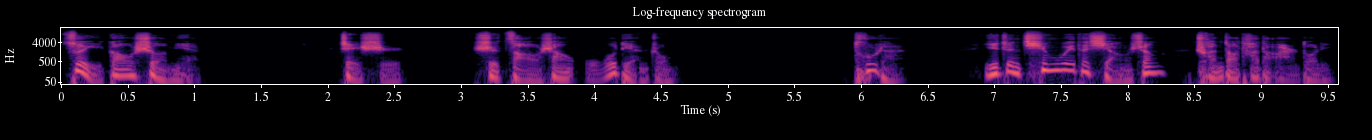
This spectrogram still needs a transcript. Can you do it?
最高赦免。这时，是早上五点钟。突然，一阵轻微的响声传到他的耳朵里。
